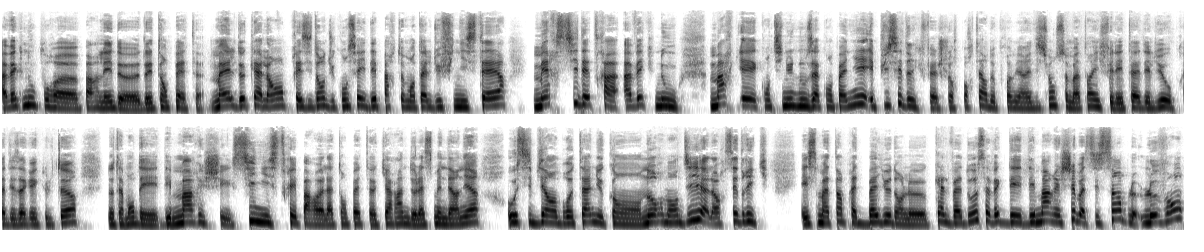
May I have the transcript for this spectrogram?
Avec nous pour euh, parler de, des tempêtes, Maël de Calan, président du conseil départemental du Finistère. Merci d'être avec nous. Marc Hay continue de nous accompagner. Et puis Cédric Fesch, le reporter de première édition, ce matin, il fait l'état des lieux auprès des agriculteurs, notamment des, des maraîchers sinistrés par euh, la tempête Caran de la semaine dernière, aussi bien en Bretagne qu'en Normandie. Alors Cédric, et ce matin près de Bayeux dans le Calvados, avec des, des maraîchers, bah, c'est simple, le vent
